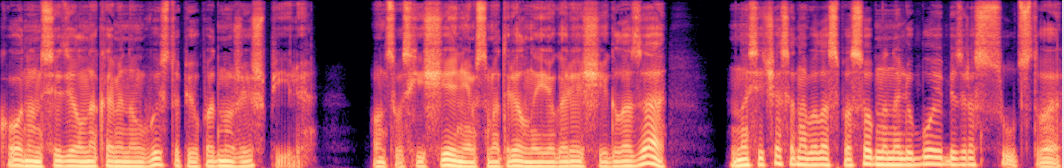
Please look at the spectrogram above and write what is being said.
Конан сидел на каменном выступе у подножия шпиля. Он с восхищением смотрел на ее горящие глаза, но сейчас она была способна на любое безрассудство,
